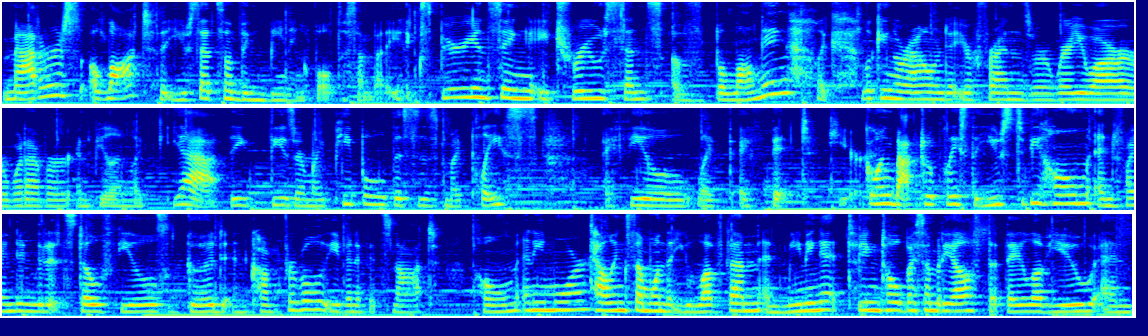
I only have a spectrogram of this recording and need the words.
matters a lot, that you said something meaningful to somebody. Experiencing a true sense of belonging, like looking around at your friends or where you are or whatever and feeling like, yeah, they, these are my people, this is my place, I feel like I fit here. Going back to a place that used to be home and finding that it still feels good and comfortable even if it's not home anymore. Telling someone that you love them and meaning it. Being told by somebody else that they love you and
